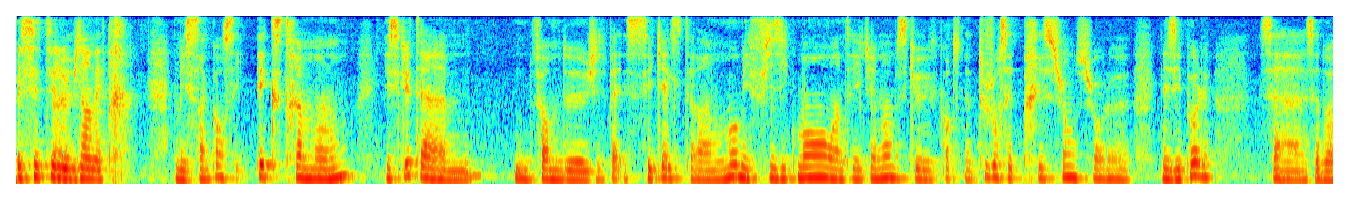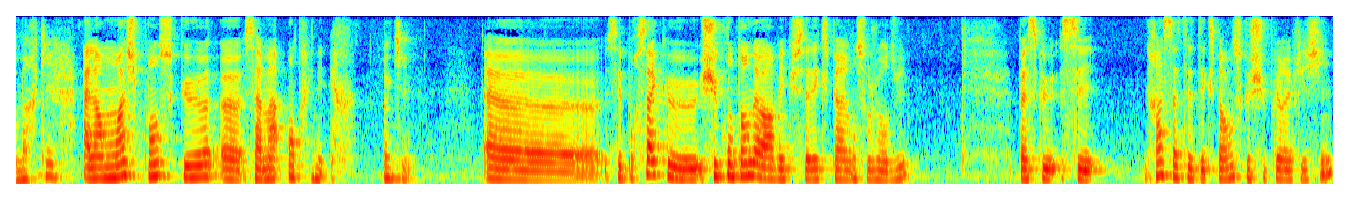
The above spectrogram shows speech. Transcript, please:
Et c'était le bien-être. Mais 5 ans, c'est extrêmement long. Est-ce que tu as hum, une forme de, je sais pas, séquelle, c'était un mot, mais physiquement ou intellectuellement Parce que quand on a toujours cette pression sur les épaules, ça, doit marquer. Alors moi, je pense que euh, ça m'a entraînée. Ok. Euh, c'est pour ça que je suis contente d'avoir vécu cette expérience aujourd'hui. Parce que c'est grâce à cette expérience que je suis plus réfléchie.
